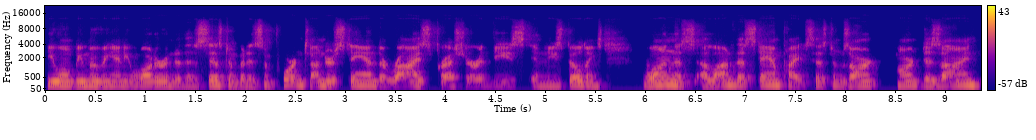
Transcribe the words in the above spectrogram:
you won't be moving any water into the system. But it's important to understand the rise pressure in these in these buildings. One this a lot of the standpipe systems aren't aren't designed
